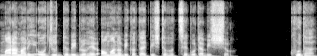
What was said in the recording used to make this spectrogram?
মারামারি ও যুদ্ধবিগ্রহের অমানবিকতায় পিষ্ট হচ্ছে গোটা বিশ্ব। ক্ষুধা,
